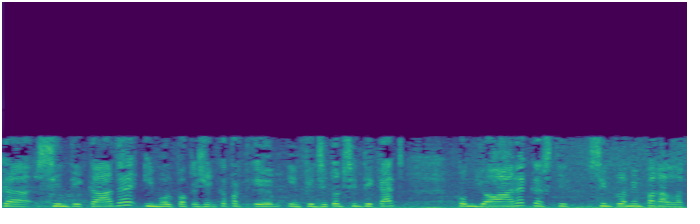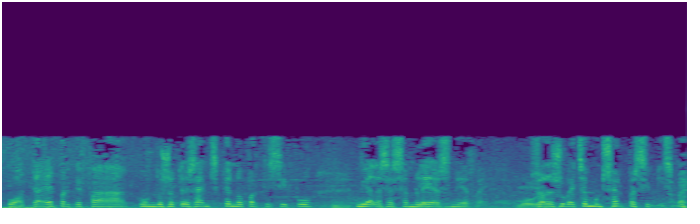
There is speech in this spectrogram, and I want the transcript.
que sindicada i molt poca gent que part... i, i fins i tot sindicats com jo ara que estic simplement pagant la quota eh, perquè fa com dos o tres anys que no participo mm. ni a les assemblees ni res aleshores ho veig amb un cert pessimisme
